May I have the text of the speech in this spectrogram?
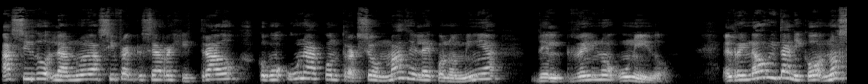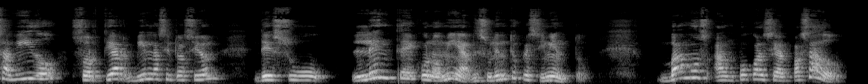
ha sido la nueva cifra que se ha registrado como una contracción más de la economía del Reino Unido. El reinado británico no ha sabido sortear bien la situación de su lenta economía, de su lento crecimiento. Vamos a un poco hacia el pasado.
